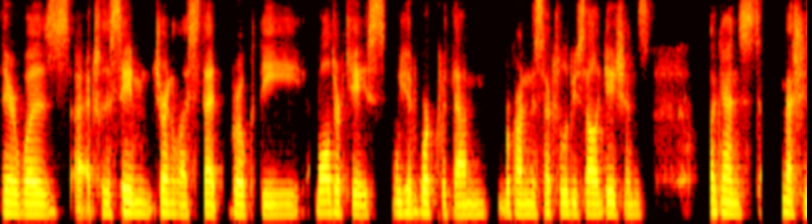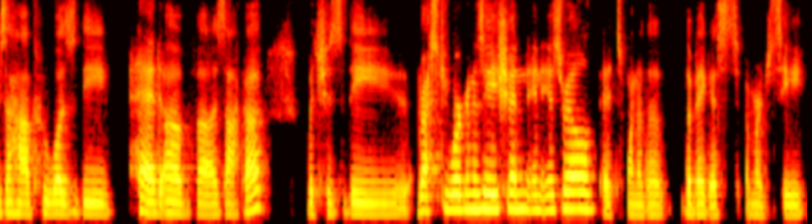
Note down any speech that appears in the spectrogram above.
There was uh, actually the same journalist that broke the Walder case. We had worked with them regarding the sexual abuse allegations against Meshi Zahav, who was the head of uh, Zaka, which is the rescue organization in Israel. It's one of the, the biggest emergency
